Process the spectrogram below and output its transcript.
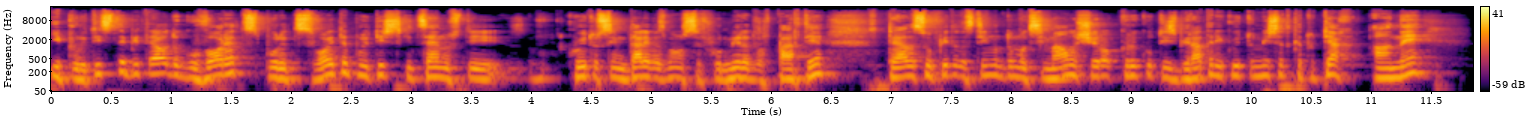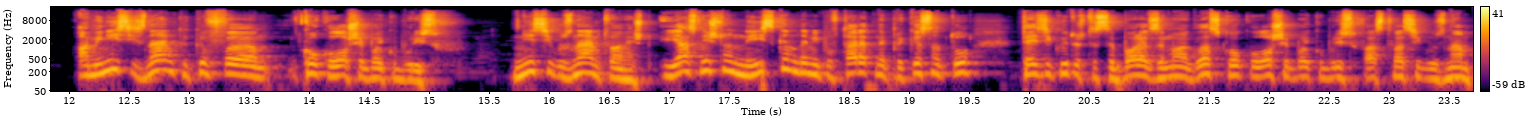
И политиците би трябвало да говорят според своите политически ценности, които са им дали възможност да се формират в партия, трябва да се опитат да стигнат до максимално широк кръг от избиратели, които мислят като тях, а не Ами ние си знаем какъв, колко лош е Бойко Борисов. Ние си го знаем това нещо. И аз лично не искам да ми повтарят непрекъснато тези, които ще се борят за моя глас, колко лош е Бойко Борисов. Аз това си го знам.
